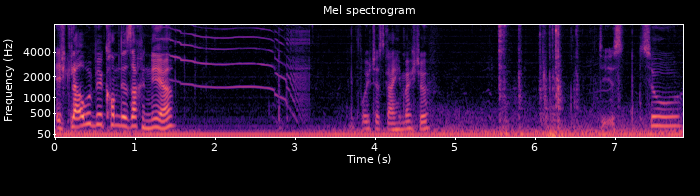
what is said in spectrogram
Ich glaube, wir kommen der Sache näher. Obwohl ich das gar nicht möchte. Die ist zu.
